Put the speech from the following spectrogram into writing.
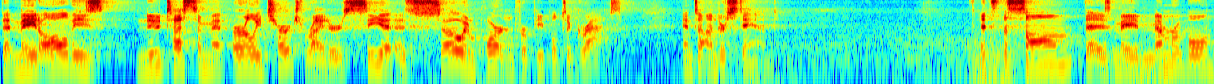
that made all these New Testament early church writers see it as so important for people to grasp and to understand. It's the psalm that is made memorable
